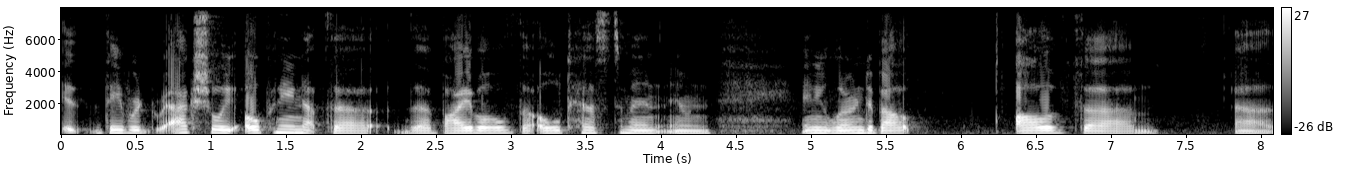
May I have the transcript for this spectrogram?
it, they were actually opening up the the Bible, the Old Testament, and and you learned about all of the um, uh,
